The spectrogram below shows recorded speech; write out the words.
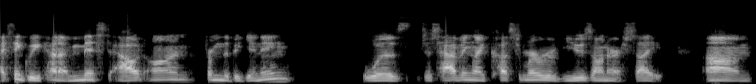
I think we kind of missed out on from the beginning was just having like customer reviews on our site. Um,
